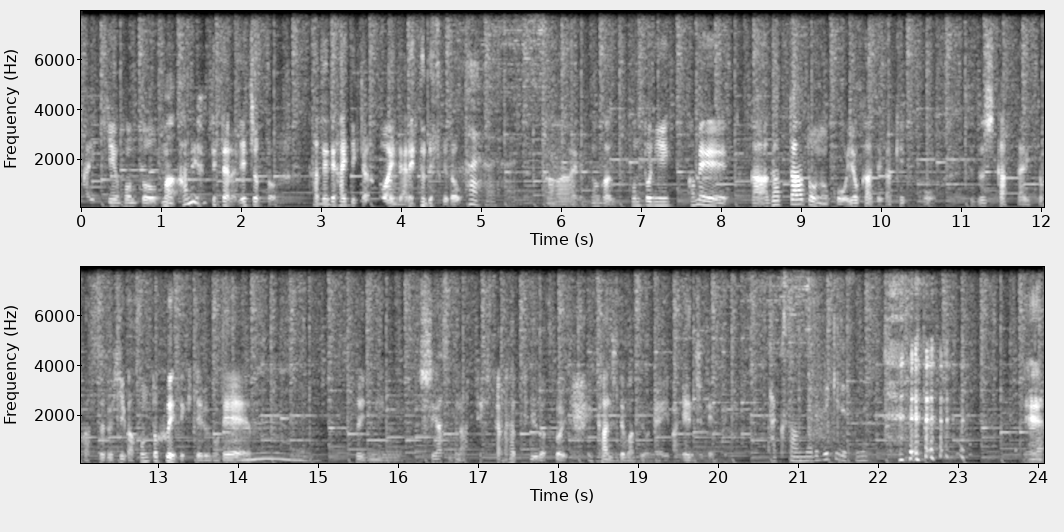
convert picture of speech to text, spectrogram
最近本当、まあ雨やってたらね、ちょっと風で入ってきたら怖いんであれなんですけど、はいはいはい。はい、なんか本当に雨が上がった後のこう夜風が結構涼しかったりとかする日が本当増えてきてるので、うん。睡眠しやすくなってきたなっていうのはすごい感じてますよね、今現時点で。たくさん寝るべきですねね、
